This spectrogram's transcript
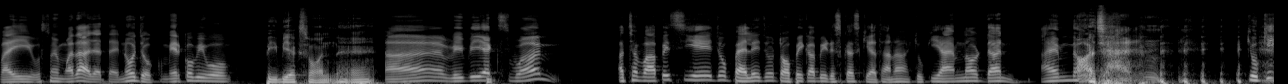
भाई उसमें मज़ा आ जाता है। नो जोक मेरे को भी वो पी वन है। वी बी एक्स वन अच्छा वापस ये जो पहले जो टॉपिक अभी डिस्कस किया था ना क्योंकि I am not done I am not done क्योंकि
